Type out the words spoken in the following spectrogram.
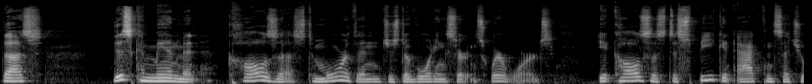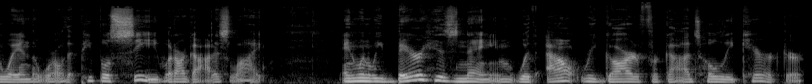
Thus, this commandment calls us to more than just avoiding certain swear words. It calls us to speak and act in such a way in the world that people see what our God is like. And when we bear his name without regard for God's holy character,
